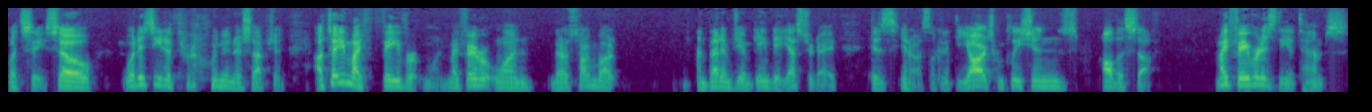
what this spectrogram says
let's see. So, what is he to throw an interception? I'll tell you my favorite one. My favorite one that I was talking about on BetMGM game day yesterday is, you know, I was looking at the yards, completions, all this stuff. My favorite is the attempts.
